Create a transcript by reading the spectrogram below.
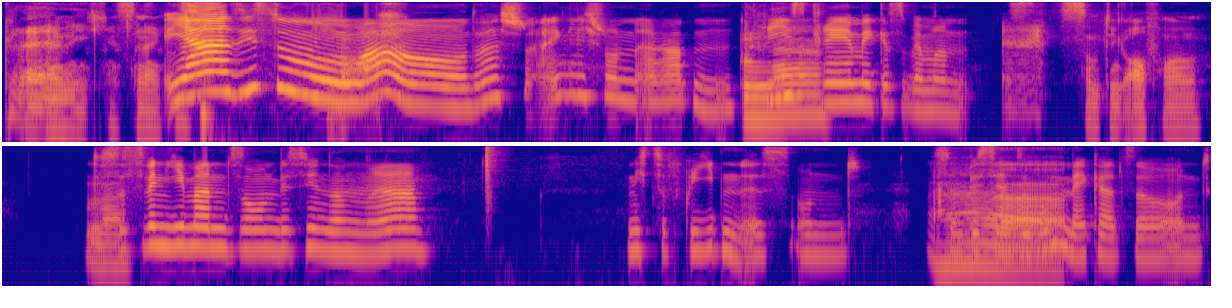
cremig. It's like. Ja, siehst du. Wow. Du hast eigentlich schon erraten. Na. Grießcremig ist, wenn man. Something awful. Das Na. ist, wenn jemand so ein bisschen so, na, nicht zufrieden ist und so ein bisschen so Ah, rummeckert so und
